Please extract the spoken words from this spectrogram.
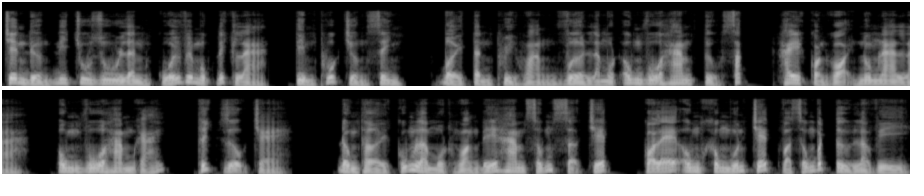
trên đường đi Chu Du lần cuối với mục đích là tìm thuốc trường sinh, bởi Tần Thủy Hoàng vừa là một ông vua ham tử sắc, hay còn gọi nôm na là ông vua ham gái, thích rượu chè. Đồng thời cũng là một hoàng đế ham sống sợ chết. Có lẽ ông không muốn chết và sống bất tử là vì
